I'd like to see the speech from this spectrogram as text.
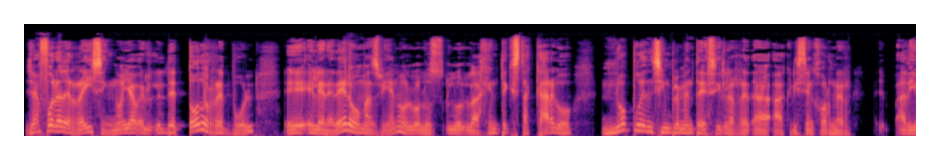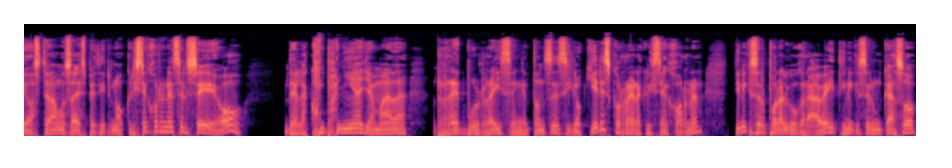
ya fuera de racing, ¿no? Ya de todo Red Bull, eh, el heredero más bien, o la gente que está a cargo, no pueden simplemente decirle a, a, Christian Horner, adiós, te vamos a despedir. No, Christian Horner es el CEO de la compañía llamada Red Bull Racing. Entonces, si lo quieres correr a Christian Horner, tiene que ser por algo grave y tiene que ser un caso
